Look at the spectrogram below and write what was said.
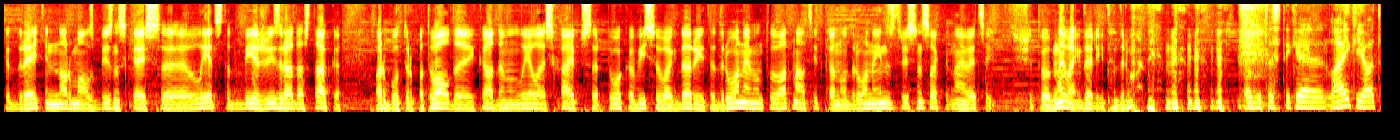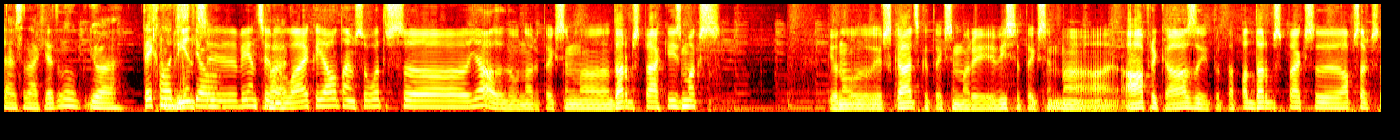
kad rēķina normāls bizneskais lietas, tad bieži izrādās tā, ka varbūt tur pat valdēja kādam lielais hype ar to, ka visu vajag darīt ar droniem, un tu atnāc no drona industrijas un saki, nē, vecīt, šito nevajag darīt ar droniem. Tas tikai laika jautājums. Sanāk, ja, nu, jo tehnoloģiski viens, jau viens ir vai... laika jautājums, otrs jā, un arī teiksim, darba spēka izmaksas. Jo nu, ir skaidrs, ka teiksim, arī visa teiksim, Āfrika, Āzija, tur tāpat darba spēks apsargs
